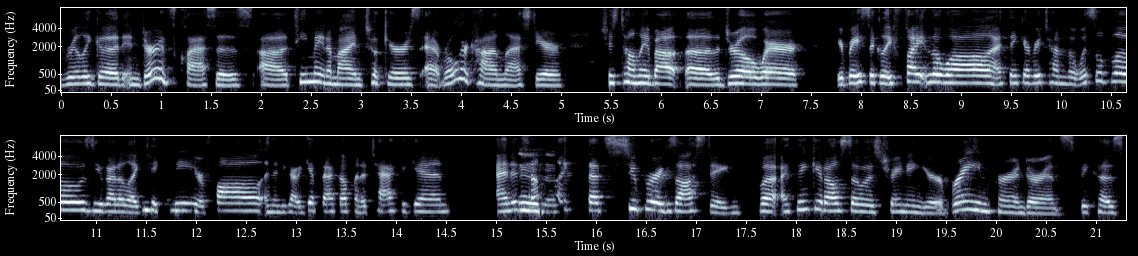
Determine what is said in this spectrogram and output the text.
really good endurance classes. Uh, a teammate of mine took yours at RollerCon last year. She's telling me about uh, the drill where you're basically fighting the wall. And I think every time the whistle blows, you got to like take a knee or fall, and then you got to get back up and attack again. And it mm-hmm. sounds like that's super exhausting, but I think it also is training your brain for endurance because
